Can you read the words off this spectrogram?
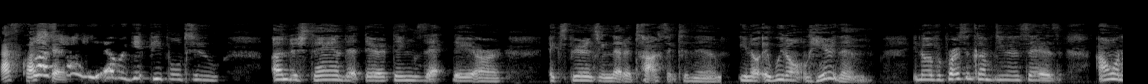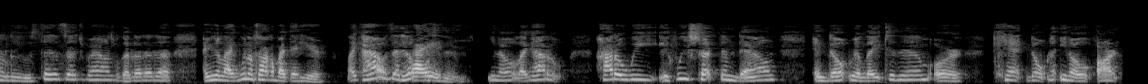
Ask Plus, questions. how do you ever get people to understand that there are things that they are experiencing that are toxic to them? You know, if we don't hear them. You know, if a person comes to you and says, I want to lose such and such pounds, blah, blah, blah, blah, and you're like, we don't talk about that here. Like, how is that helpful Right. to them? You know, like how do, how do we, if we shut them down and don't relate to them or can't, don't, you know, aren't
